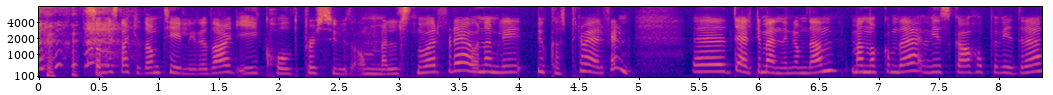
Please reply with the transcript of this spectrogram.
som vi snakket om tidligere i dag i Cold Pursuit-anmeldelsen vår, for det er jo nemlig ukas premierefilm. Eh, delte meninger om den, men nok om det. Vi skal hoppe videre.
